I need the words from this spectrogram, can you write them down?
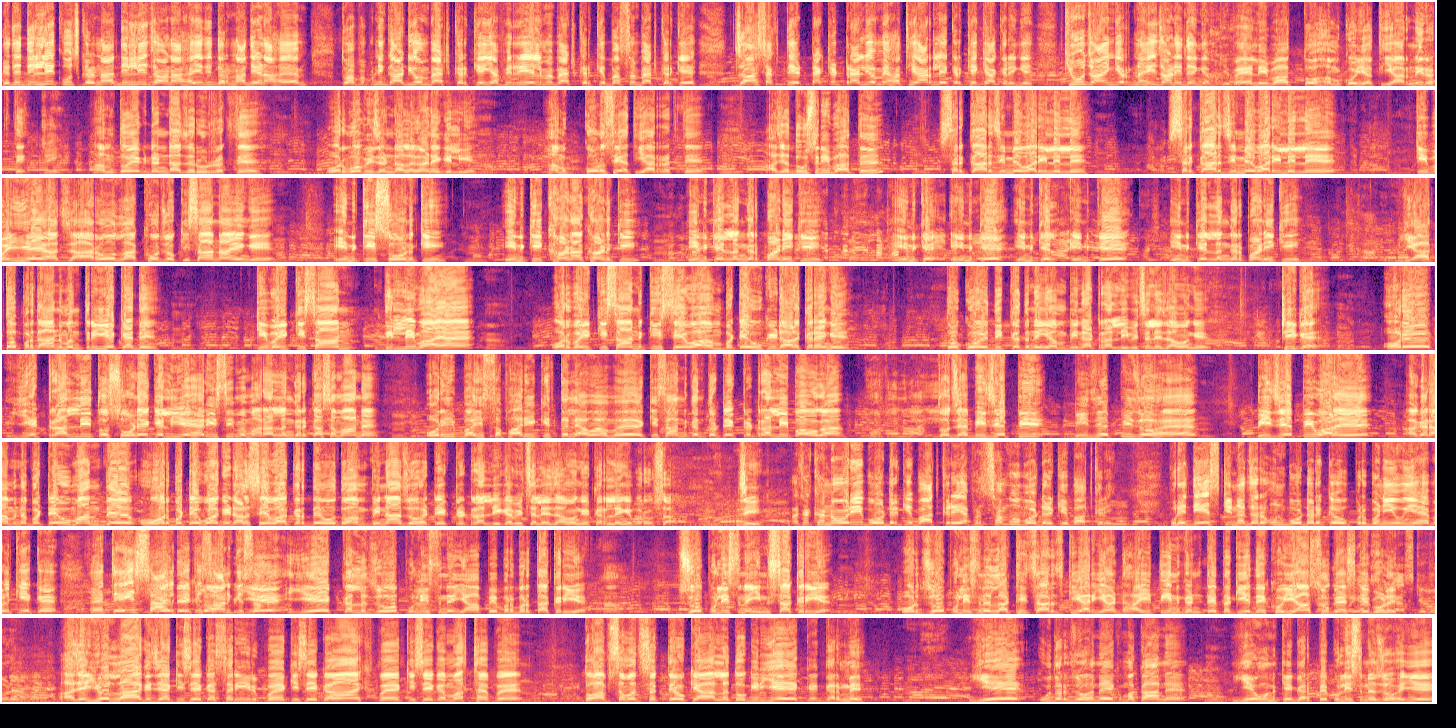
यदि दिल्ली कूच करना दिल्ली जाना है यदि धरना देना है तो आप अपनी गाड़ियों में बैठ करके या फिर रेल में बैठ करके बस में बैठ करके जा सकते हैं ट्रैक्टर ट्रैलियों में हथियार लेकर के क्या करेंगे? क्यों जाएँगे और नहीं जाने देंगे? पहली बात तो हम कोई हथियार नहीं रखते। जी। हम तो एक डंडा ज़रूर रखते हैं। और वो भी झंडा लगाने के लिए। हम कौन से हथियार रखते हैं? अच्छा दूसरी बात, सरकार जिम्मेवारी ले ले। सरकार जिम्मेवारी ले ले कि भाई ये हज़ारों लाखों जो किसान आएँगे, इनकी सोन की, इनकी खाना खान की, इनके लंगर पानी की, इनके इनके इनके इनके इनके लंगर पानी की। या तो प्रधानमंत्री ये कह दे कि भाई किसान दिल्ली में आया है और भाई किसान की सेवा हम बटेऊ की ढाल करेंगे तो कोई दिक्कत नहीं, हम बिना ट्राली भी चले जाएँगे ठीक है? और ये ट्राली तो सोने के लिए है इसी में हमारा लंगर का सामान है। और ये भाई सफारी कितने ले हम किसान कन तो ट्रैक्टर ट्राली पाओगा। तो जब बीजेपी बीजेपी जो है बीजेपी वाले अगर हमने बटेऊ मानते और बटेुआ की ढाल सेवा कर दे हो तो हम बिना जो है ट्रैक्टर ट्राली का भी चले जाओगे कर लेंगे भरोसा। जी। अच्छा खनौरी बॉर्डर की बात करें या फिर शंभू बॉर्डर की बात करें? पूरे देश की नज़र उन बॉर्डर के ऊपर बनी हुई है बल्कि एक तेईस साल के किसान की ये ये कल जो पुलिस ने यहाँ पे बर्बरता करी है हाँ। जो पुलिस ने हिंसा करी है और जो पुलिस ने लाठी चार्ज किया यहाँ ढाई तीन घंटे तक ये देखो, ये आँसू गैस के गोले। आज यो लाग जाए किसी का शरीर पे, किसी का आँख पे, किसी का माथे पे तो आप समझ सकते हो क्या हालत होगी। ये एक घर में, ये उधर जो है ना एक मकान है, ये उनके घर पे पुलिस ने जो है ये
